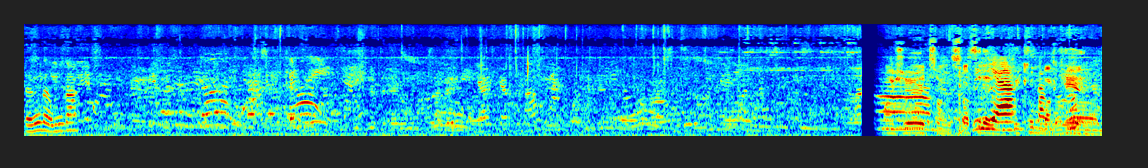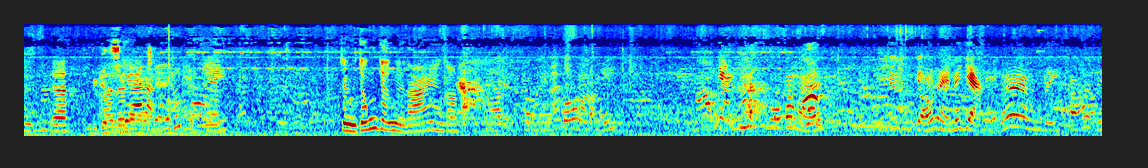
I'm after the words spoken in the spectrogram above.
Tưởng tượng coi cái gì My shirt's on Saturday. Yeah. We come back here. Dạ. We get some out yeah? chừng trúng chân người ta nha con có thể chứ chỗ này nó dằn quá đi khó đi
